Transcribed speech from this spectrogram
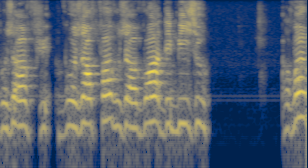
Vos, enfants vous envoient des bisous. Au revoir.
